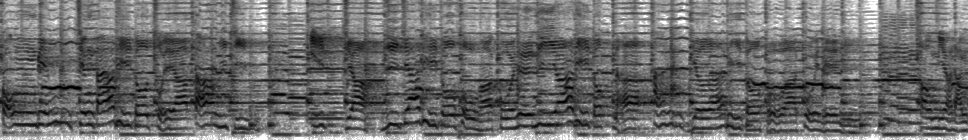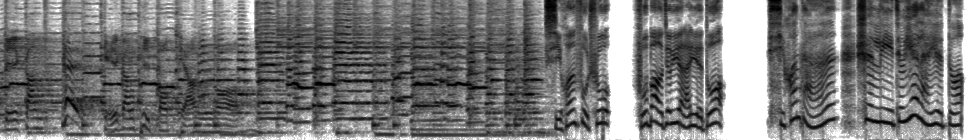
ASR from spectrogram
光明正大你都做啊代志，一只二只你都好啊过年啊，你都若爱摇啊，你都好啊过年。草岭人加工，嘿，加工劈破墙哦。喜欢付出，福报就越来越多；喜欢感恩，顺利就越来越多；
